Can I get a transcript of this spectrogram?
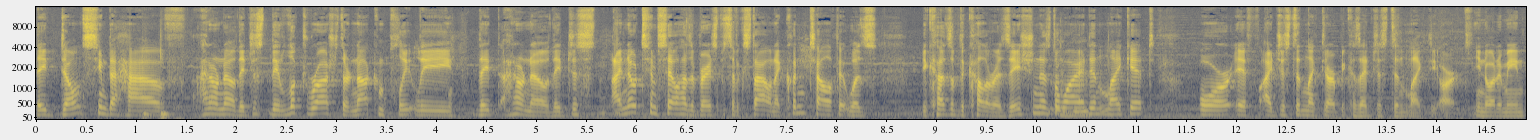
they don't seem to have. I don't know. They just they looked rushed. They're not completely. They I don't know. They just. I know Tim Sale has a very specific style, and I couldn't tell if it was because of the colorization as to why I didn't like it, or if I just didn't like the art because I just didn't like the art. You know what I mean?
